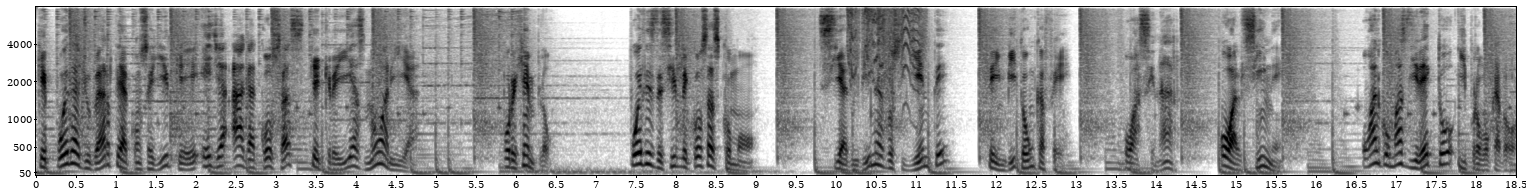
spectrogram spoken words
que puede ayudarte a conseguir que ella haga cosas que creías no haría. Por ejemplo, Puedes decirle cosas como, si adivinas lo siguiente, te invito a un café, o a cenar, o al cine, o algo más directo y provocador,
